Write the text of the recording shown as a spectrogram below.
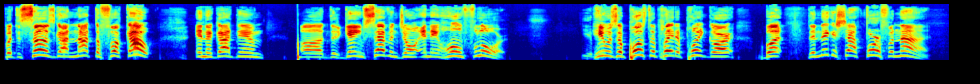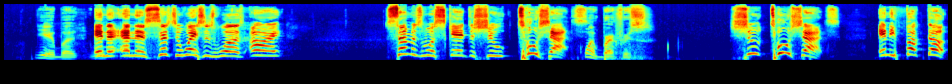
but the Suns got knocked the fuck out in the goddamn uh the game seven joint in their home floor. Yeah, He was supposed to play the point guard, but the nigga shot four for nine. yeah, but And the and the situations was all right. Simmons was scared to shoot two shots. I want breakfast. Shoot two shots. And he fucked up.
